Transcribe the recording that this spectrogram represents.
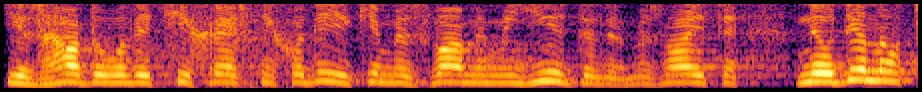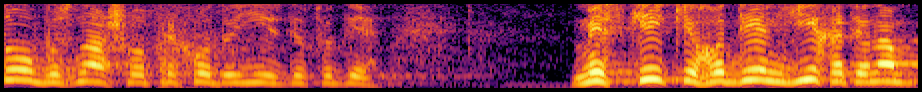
і згадували ті хресні ходи, які ми з вами ми їздили. Ви знаєте, не один автобус нашого приходу їздив туди. Ми скільки годин їхати, нам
